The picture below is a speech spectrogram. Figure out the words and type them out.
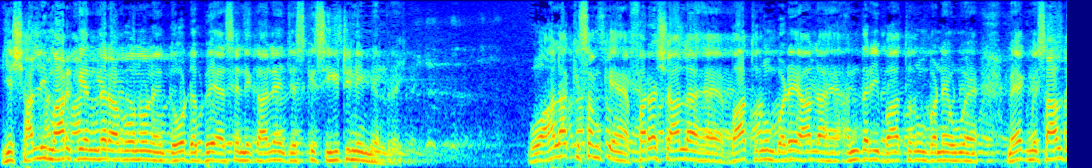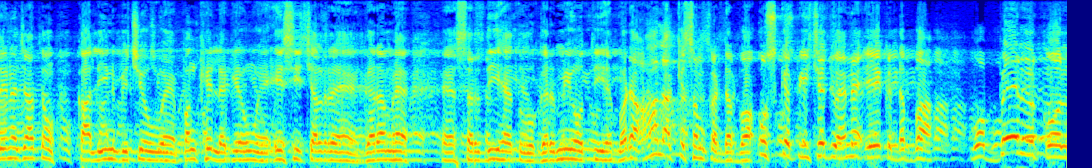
یہ شالی مار کے اندر اب انہوں نے دو ڈبے ایسے نکالے ہیں جس کی سیٹ ہی نہیں مل رہی۔ وہ اعلیٰ قسم کے ہیں، فرش اعلیٰ ہے باتھ روم بڑے اعلیٰ ہیں، اندر ہی باتھ روم بنے ہوئے ہیں۔ میں ایک مثال دینا چاہتا ہوں، قالین بچے ہوئے ہیں، پنکھے لگے ہوئے ہیں اے سی چل رہے ہیں، گرم ہے سردی ہے تو وہ گرمی ہوتی ہے۔ بڑا اعلیٰ قسم کا ڈبہ، اس کے پیچھے جو ہے نا ایک ڈبہ، وہ بالکل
